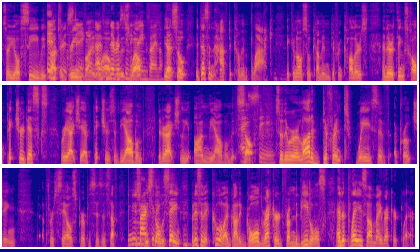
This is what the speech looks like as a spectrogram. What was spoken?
So you'll see we've got a green vinyl I've album never as seen well. A green vinyl. Yeah, so it doesn't have to come in black. Mm-hmm. It can also come in different colors. And there are things called picture discs where you actually have pictures of the album that are actually on the album itself. I see. So there were a lot of different ways of approaching uh, for sales purposes and stuff. The music Marketing. was still the same, but isn't it cool? I've got a gold record from the Beatles and it plays on my record player.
